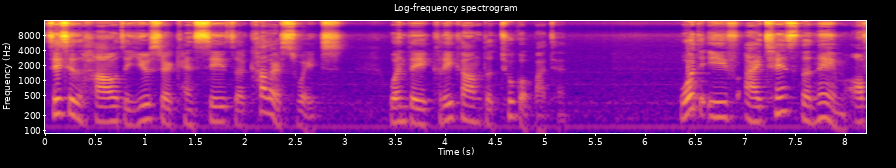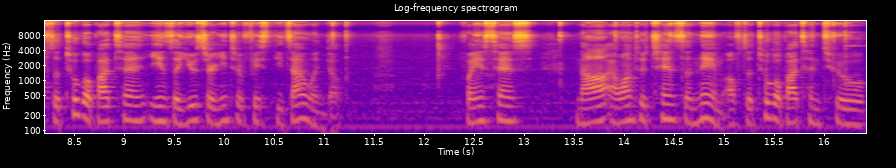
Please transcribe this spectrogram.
This is how the user can see the color switch when they click on the toggle button. What if I change the name of the toggle button in the user interface design window? For instance, now I want to change the name of the toggle button to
